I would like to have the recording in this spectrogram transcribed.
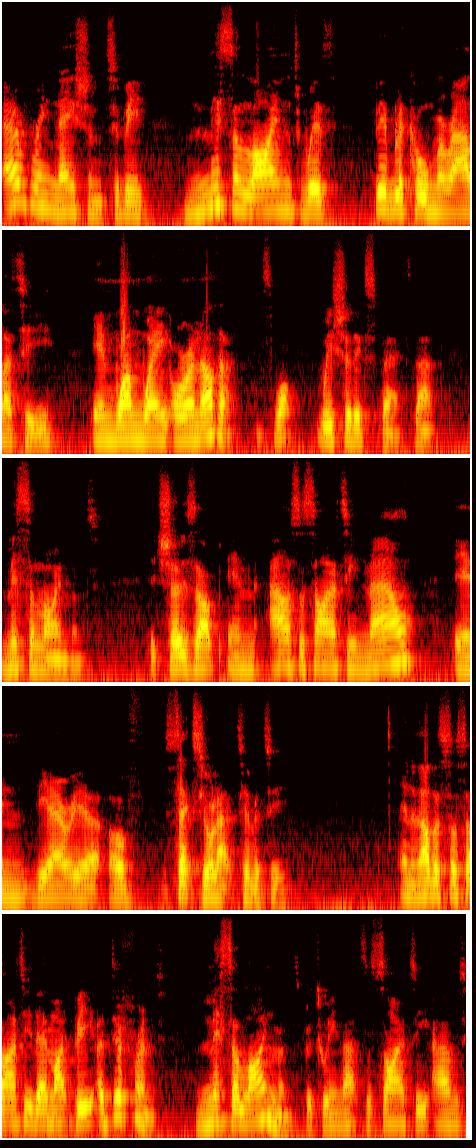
every nation to be misaligned with biblical morality in one way or another. It's what we should expect, that misalignment. It shows up in our society now in the area of sexual activity. In another society, there might be a different misalignment between that society and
